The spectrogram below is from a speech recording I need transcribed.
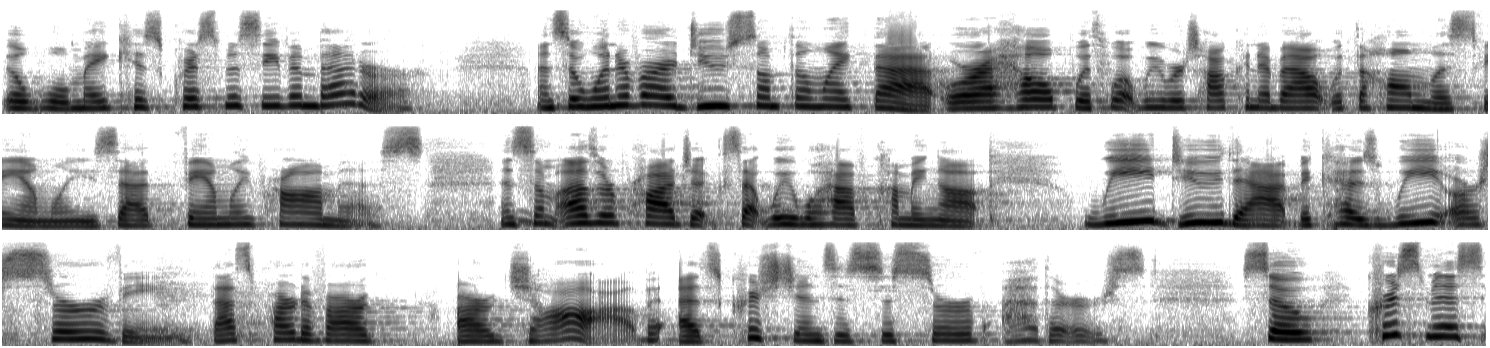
it will make his Christmas even better. And so, whenever I do something like that, or I help with what we were talking about with the homeless families, that family promise, and some other projects that we will have coming up, we do that because we are serving. That's part of our, our job as Christians is to serve others. So, Christmas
